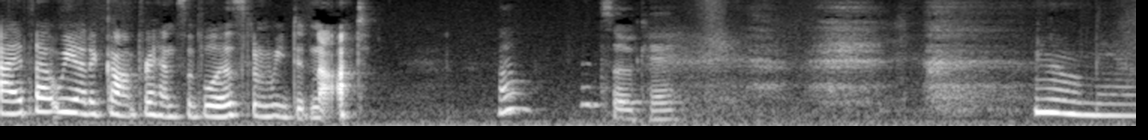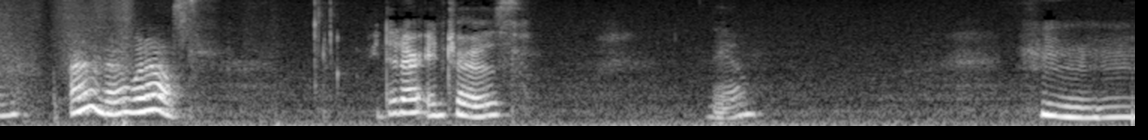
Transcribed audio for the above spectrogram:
I thought we had a comprehensive list and we did not. oh, it's okay. Oh man. I don't know, what else? We did our intros. Yeah. Hmm.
